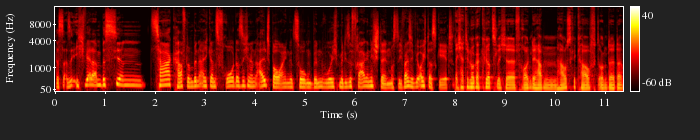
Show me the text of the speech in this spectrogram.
Das, also ich wäre da ein bisschen zaghaft und bin eigentlich ganz froh, dass ich in einen Altbau eingezogen bin, wo ich mir diese Frage nicht stellen musste. Ich weiß nicht, wie euch das geht. Ich hatte nur gar kürzlich, äh, Freunde haben ein Haus gekauft und äh, da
